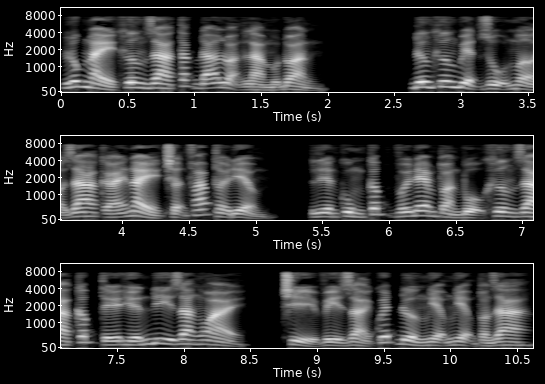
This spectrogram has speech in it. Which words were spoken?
Lúc này Khương gia tắc đã loạn làm một đoàn. Đương Khương biệt dụ mở ra cái này trận pháp thời điểm, liền cung cấp với đem toàn bộ Khương gia cấp tế hiến đi ra ngoài, chỉ vì giải quyết đường nghiệm nghiệm toàn gia.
